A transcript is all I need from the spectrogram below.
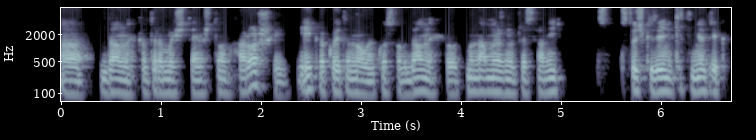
а, данных, который мы считаем, что он хороший, и какой-то новый кусок данных. И вот нам нужно сравнить с, с точки зрения каких-то метрик,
